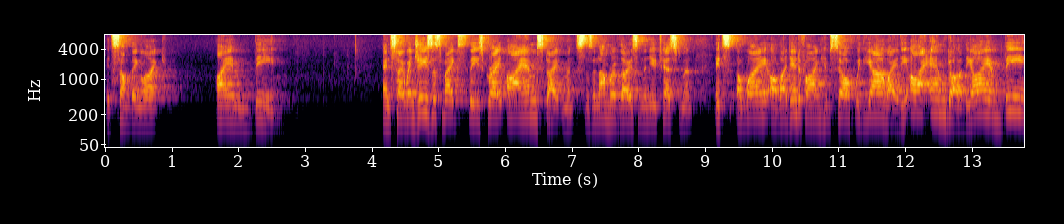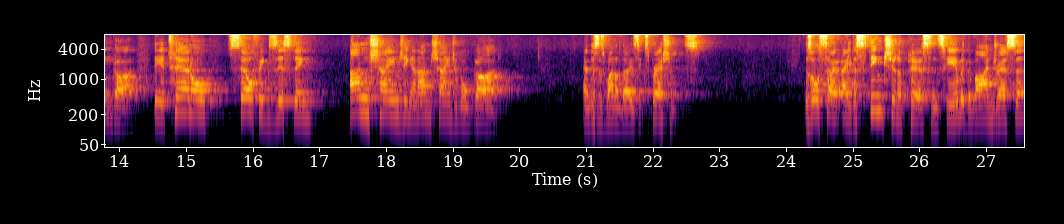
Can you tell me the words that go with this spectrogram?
it's something like, I am being. And so when Jesus makes these great I am statements, there's a number of those in the New Testament, it's a way of identifying himself with Yahweh, the I am God, the I am being God, the eternal, self existing, unchanging, and unchangeable God. And this is one of those expressions. There's also a distinction of persons here with the vine dresser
